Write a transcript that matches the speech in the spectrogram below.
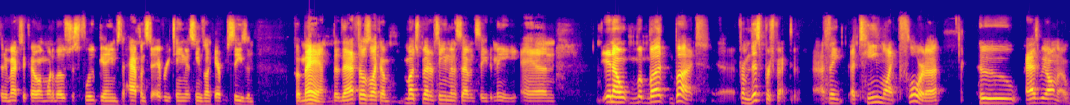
to, New Mexico, and one of those just fluke games that happens to every team. It seems like every season. But man, th- that feels like a much better team than a seven seed to me. And you know, but but but uh, from this perspective, I think a team like Florida, who, as we all know,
